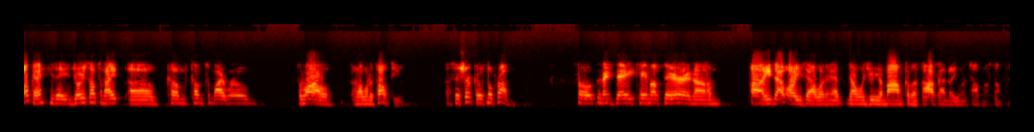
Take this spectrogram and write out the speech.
"Okay." He said, "Enjoy yourself tonight. Uh, come come to my room tomorrow, and I want to talk to you." I said, "Sure, Coach, no problem." So the next day, he came up there, and um, uh, he's out. Oh, he said, "I want to have, no, when you and your mom come up the house, I know you want to talk about something."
